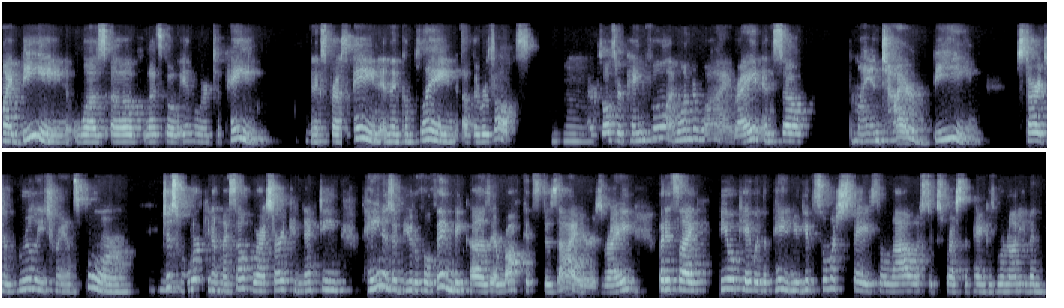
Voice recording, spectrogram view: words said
My being was of, let's go inward to pain and express pain and then complain of the results. mhm, The results are painful, I wonder why, right? And so my entire being started to really transform just working on myself where I started connecting, pain is a beautiful thing because it rockets desires, right? But it's like, be okay with the pain and you give so much space to allow us to express the pain because we're not even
